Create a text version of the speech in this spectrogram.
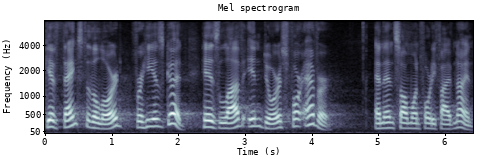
Give thanks to the Lord, for he is good. His love endures forever. And then Psalm 145 9.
